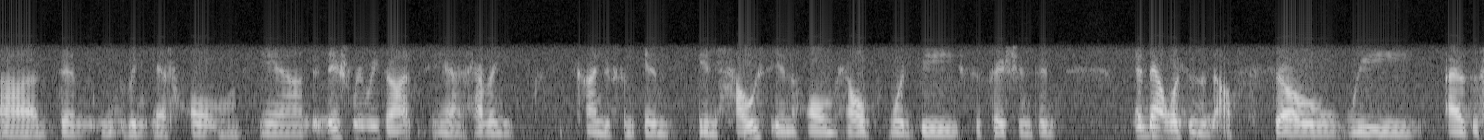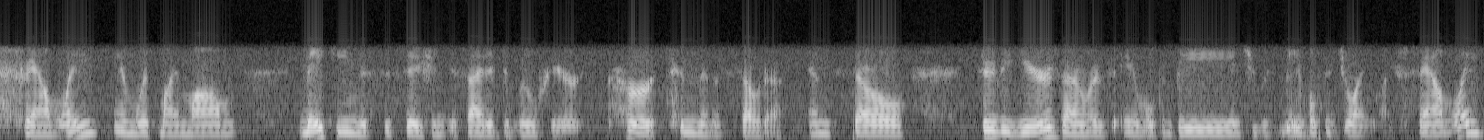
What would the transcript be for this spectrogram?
uh, than living at home. And initially, we thought yeah, having kind of some in in-house, in-home help would be sufficient, and and that wasn't enough. So we, as a family, and with my mom making this decision, decided to move here her to Minnesota, and so through the years, I was able to be, and she was able to join my family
